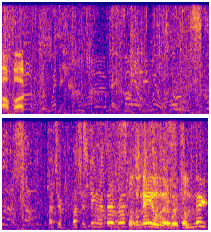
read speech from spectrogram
Oh, fuck. That's your that's your thing right there, bro. There's a nade over there, boy. There's a nade.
